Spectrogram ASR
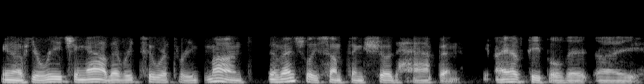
you know, if you're reaching out every two or three months, eventually something should happen. I have people that I,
